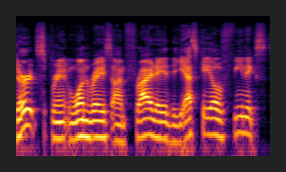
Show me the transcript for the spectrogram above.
Dirt Sprint, one race on Friday, the SKO Phoenix,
